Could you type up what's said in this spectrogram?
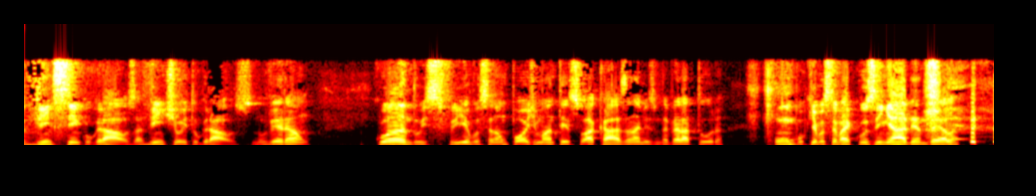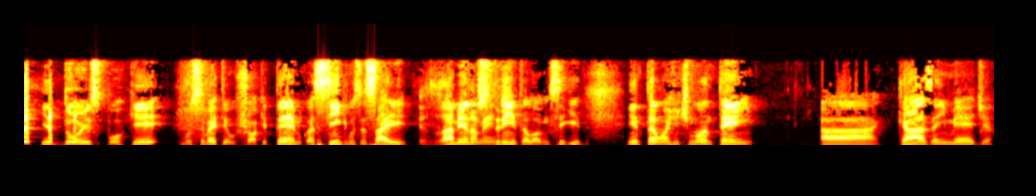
25 graus, a 28 graus no verão, quando esfria, você não pode manter sua casa na mesma temperatura. Um, porque você vai cozinhar dentro dela. e dois, porque você vai ter o choque térmico assim que você sair Exatamente. a menos 30 logo em seguida. Então a gente mantém a casa, em média,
